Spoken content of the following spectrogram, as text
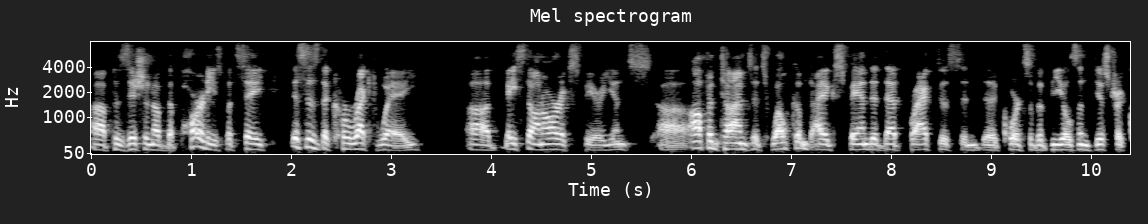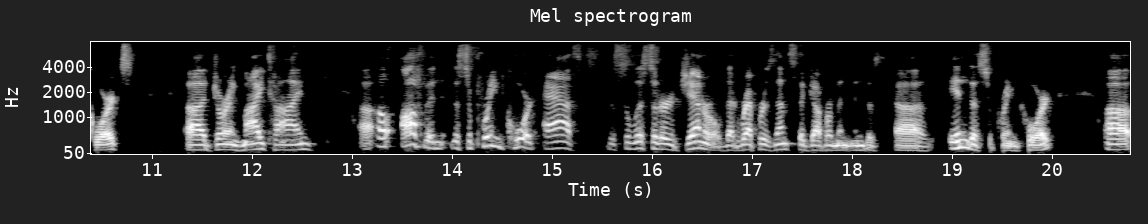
uh, position of the parties, but say this is the correct way uh, based on our experience. Uh, oftentimes it's welcomed. I expanded that practice in the courts of appeals and district courts uh, during my time. Uh, often the Supreme Court asks the Solicitor General that represents the government in the, in the Supreme Court uh,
